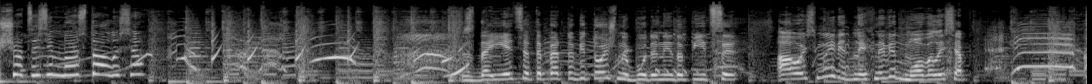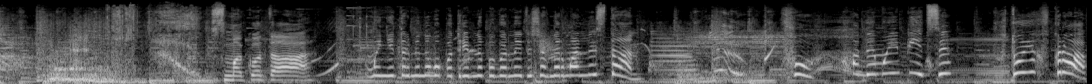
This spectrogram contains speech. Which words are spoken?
що це зі мною сталося? Здається, тепер тобі точно буде не до піци. А ось ми від них не відмовилися б. Смакота. Мені терміново потрібно повернутися в нормальний стан. Фух, а де мої піци? Хто їх вкрав?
